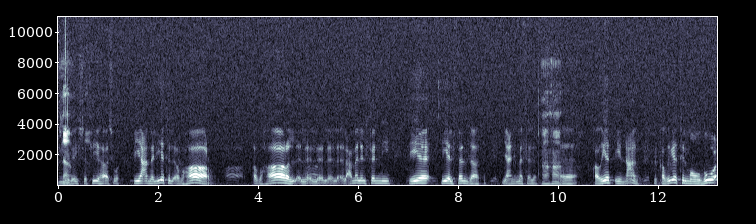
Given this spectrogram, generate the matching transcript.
نعم. ليس فيها سوى هي عملية الإظهار. إظهار العمل الفني هي هي الفن ذاته. يعني مثلا أه. قضية نعم قضية الموضوع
